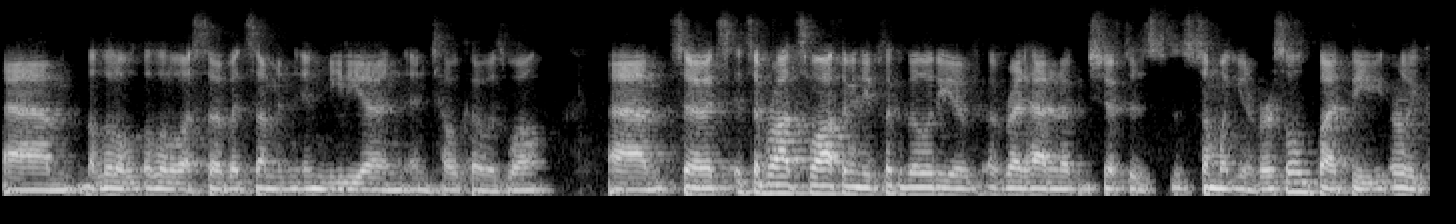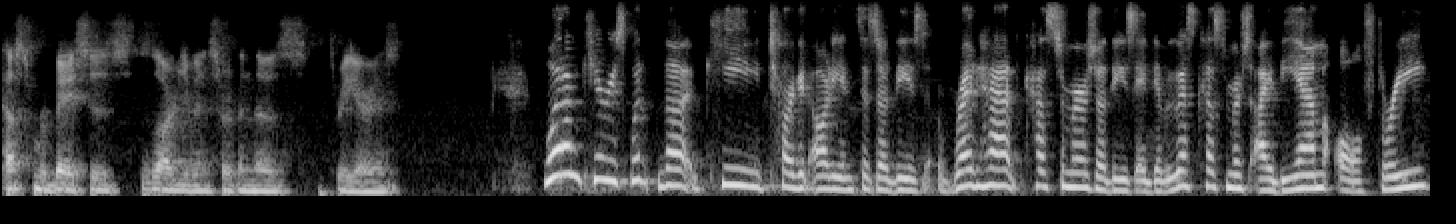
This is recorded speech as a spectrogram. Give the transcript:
um, a little a little less so, but some in, in media and, and, telco as well. Um, so it's it's a broad swath. I mean, the applicability of, of Red Hat and OpenShift is, is somewhat universal, but the early customer base is, is largely been sort of in those three areas. What I'm curious, what the key target audiences are these Red Hat customers? Are these AWS customers, IBM, all three?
